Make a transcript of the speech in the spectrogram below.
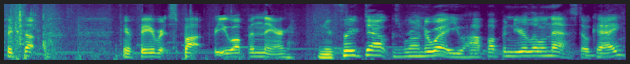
fix up your favorite spot for you up in there. When you're freaked out because we're underway, you hop up into your little nest, okay?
